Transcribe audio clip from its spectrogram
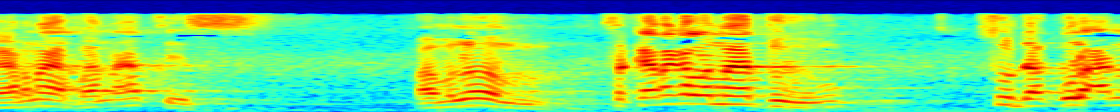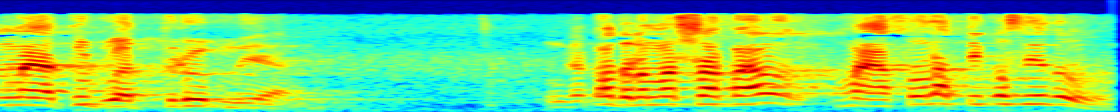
Karena apa? Najis. Paham belum? Sekarang kalau madu, sudah kulaan madu dua drum dia. Enggak kau dalam masyafal masuklah tikus itu.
